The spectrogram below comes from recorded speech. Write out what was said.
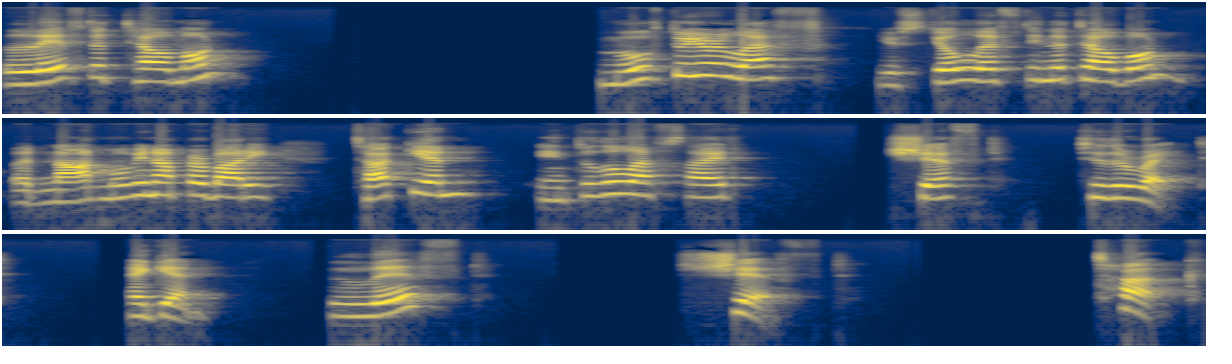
lift the tailbone, move to your left, you're still lifting the tailbone, but not moving upper body, tuck in into the left side, shift to the right. Again, lift shift, tuck,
